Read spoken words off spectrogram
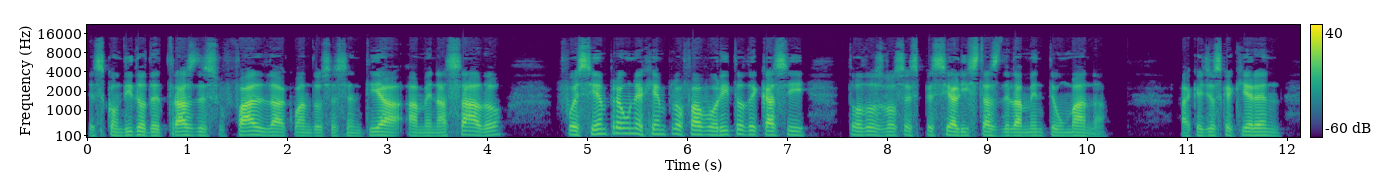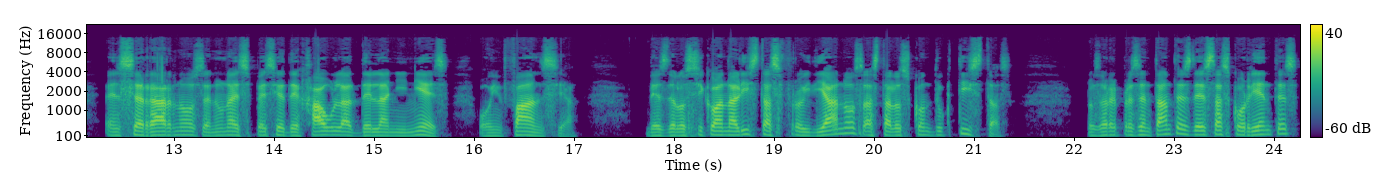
escondido detrás de su falda cuando se sentía amenazado, fue siempre un ejemplo favorito de casi todos los especialistas de la mente humana, aquellos que quieren encerrarnos en una especie de jaula de la niñez o infancia, desde los psicoanalistas freudianos hasta los conductistas. Los representantes de estas corrientes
